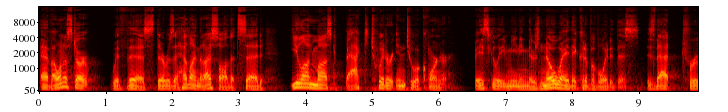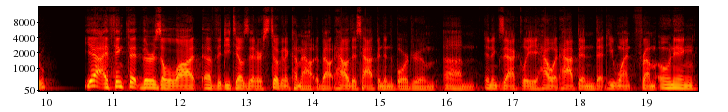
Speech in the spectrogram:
Ev, I want to start with this. There was a headline that I saw that said Elon Musk backed Twitter into a corner, basically meaning there's no way they could have avoided this. Is that true? Yeah, I think that there's a lot of the details that are still going to come out about how this happened in the boardroom um, and exactly how it happened that he went from owning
